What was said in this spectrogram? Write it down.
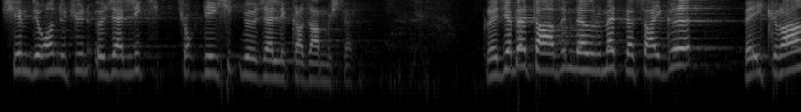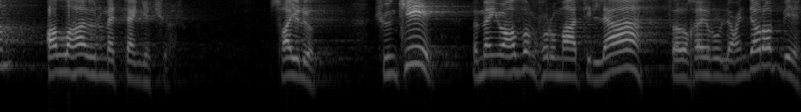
Şimdi onun için özellik, çok değişik bir özellik kazanmıştır. Recep'e tazim ve hürmet ve saygı ve ikram Allah'a hürmetten geçiyor. Sayılıyor. Çünkü men yuazzim hurumatillah fe hayrul inde rabbi.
